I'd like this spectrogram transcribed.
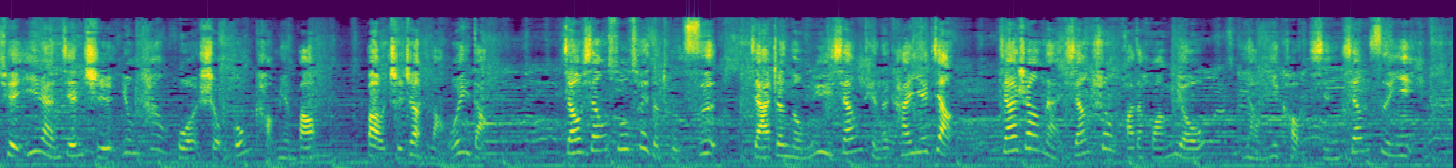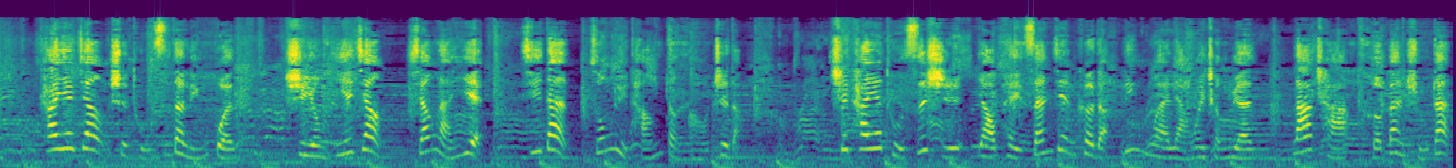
却依然坚持用炭火手工烤面包，保持着老味道。焦香酥脆的吐司，夹着浓郁香甜的咖椰酱，加上奶香顺滑的黄油，咬一口咸香四溢。咖椰酱是吐司的灵魂，是用椰酱、香兰叶、鸡蛋、棕榈糖等熬制的。吃咖椰吐司时要配三剑客的另外两位成员拉茶和半熟蛋。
